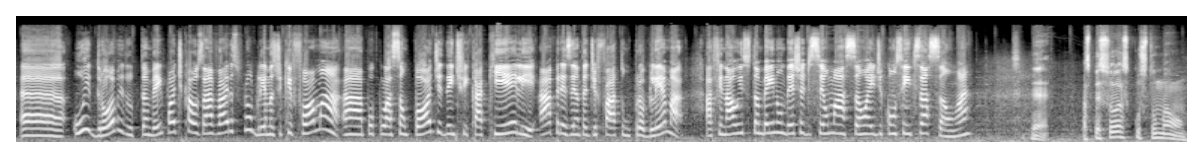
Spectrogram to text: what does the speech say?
uh, o hidrômetro também pode causar vários problemas. De que forma a população pode identificar que ele apresenta de fato um problema? Afinal, isso também não deixa de ser uma ação aí de conscientização, não é? É, as pessoas costumam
